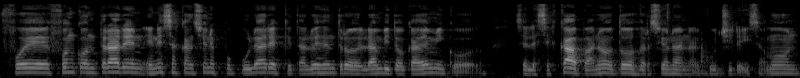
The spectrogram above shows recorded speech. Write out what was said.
fue, fue encontrar en, esas canciones populares que tal vez dentro del ámbito académico se les escapa, ¿no? Todos versionan al Cuchile y Samón,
